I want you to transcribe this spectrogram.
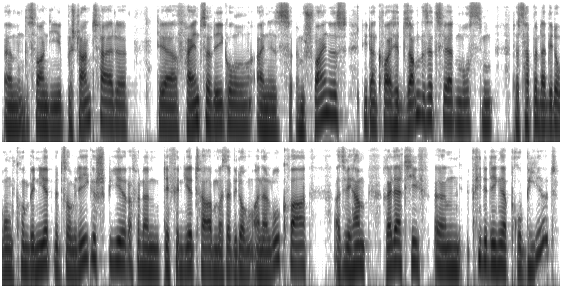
ähm, das waren die Bestandteile der Feinzerlegung eines ähm, Schweines, die dann quasi zusammengesetzt werden mussten. Das hat man dann wiederum kombiniert mit so einem Legespiel, was wir dann definiert haben, was ja wiederum analog war. Also wir haben relativ ähm, viele Dinge probiert,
